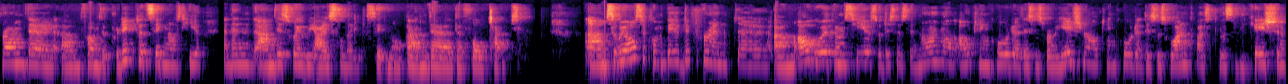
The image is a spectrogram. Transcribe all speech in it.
from the um, from the predicted signals here, and then um, this way we isolate the signal, the the fault types. so we also compare different uh, algorithms here. So this is the normal autoencoder, this is variation autoencoder, this is one class classification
